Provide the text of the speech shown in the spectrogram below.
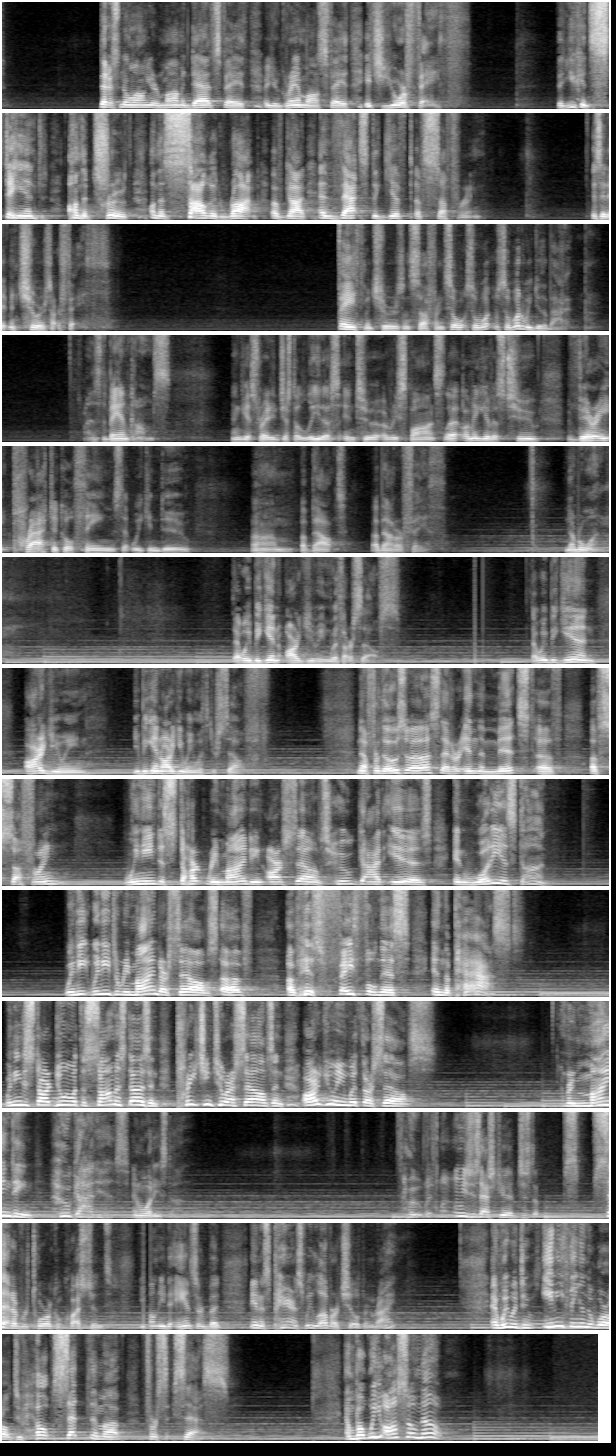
That it's no longer your mom and dad's faith or your grandma's faith, it's your faith. That you can stand on the truth, on the solid rock of God, and that's the gift of suffering. Is that it matures our faith faith matures in suffering. So, so, what, so what do we do about it? As the band comes and gets ready just to lead us into a response, let, let me give us two very practical things that we can do um, about, about our faith. Number one, that we begin arguing with ourselves. That we begin arguing, you begin arguing with yourself. Now, for those of us that are in the midst of, of suffering, we need to start reminding ourselves who God is and what He has done. We need, we need to remind ourselves of, of His faithfulness in the past. We need to start doing what the psalmist does and preaching to ourselves and arguing with ourselves, and reminding who God is and what He's done. Let me just ask you just a set of rhetorical questions. You don't need to answer, but man, as parents, we love our children, right? And we would do anything in the world to help set them up for success. And but we also know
